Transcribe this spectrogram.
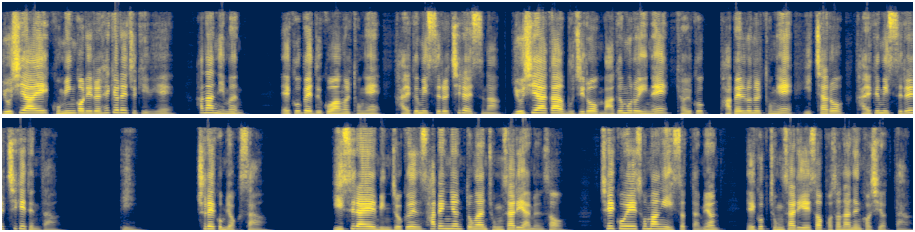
요시아의 고민거리를 해결해주기 위해 하나님은 애굽의 느고왕을 통해 갈그미스를 치려했으나 요시아가 무지로 막음으로 인해 결국 바벨론을 통해 2차로 갈그미스를 치게 된다. 2. 출애굽 역사 이스라엘 민족은 400년 동안 종살이하면서 최고의 소망이 있었다면 애굽 종살이에서 벗어나는 것이었다.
